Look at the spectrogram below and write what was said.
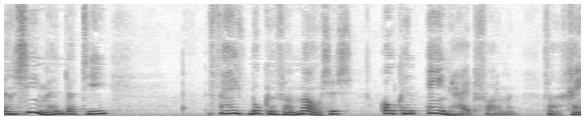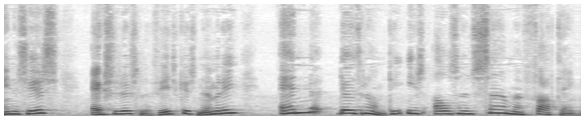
Dan zien we dat die vijf boeken van Mozes ook een eenheid vormen. Van Genesis, Exodus, Leviticus, Numeri en Deuteronomium. Die is als een samenvatting.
